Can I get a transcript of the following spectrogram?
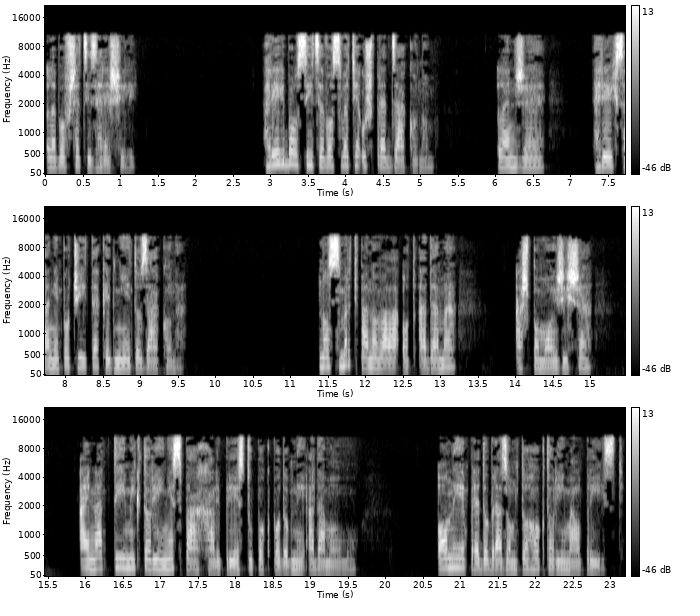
lebo všetci zhrešili. Hriech bol síce vo svete už pred zákonom, lenže hriech sa nepočíta, keď nie je to zákona. No smrť panovala od Adama až po Mojžiša, aj nad tými, ktorí nespáchali priestupok podobný Adamovmu. On je predobrazom toho, ktorý mal prísť.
